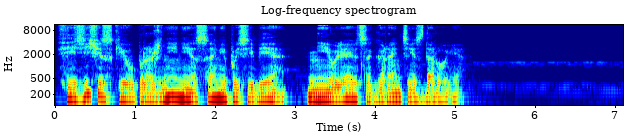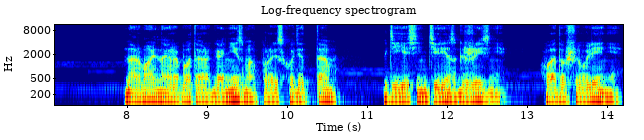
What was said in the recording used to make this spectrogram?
Физические упражнения сами по себе не являются гарантией здоровья. Нормальная работа организма происходит там, где есть интерес к жизни, воодушевление,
